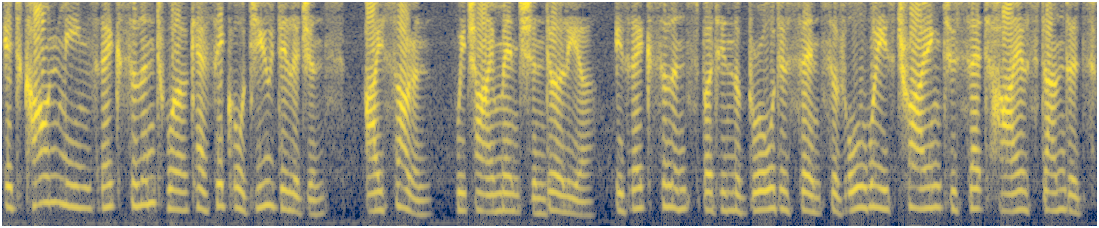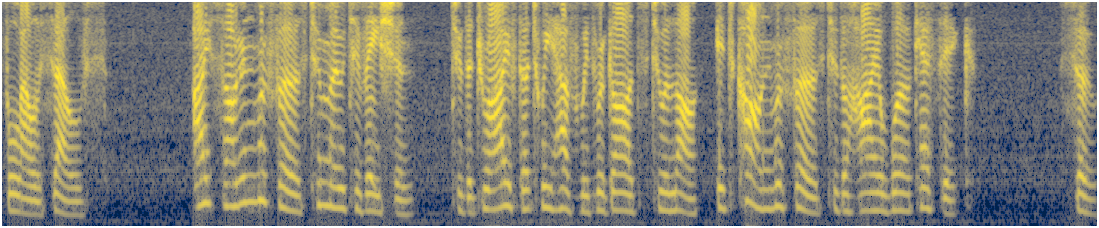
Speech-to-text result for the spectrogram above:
Itqan means excellent work ethic or due diligence, Ihsan, which I mentioned earlier, is excellence but in the broader sense of always trying to set higher standards for ourselves. Ihsan refers to motivation, to the drive that we have with regards to Allah, Itqan refers to the higher work ethic. So,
